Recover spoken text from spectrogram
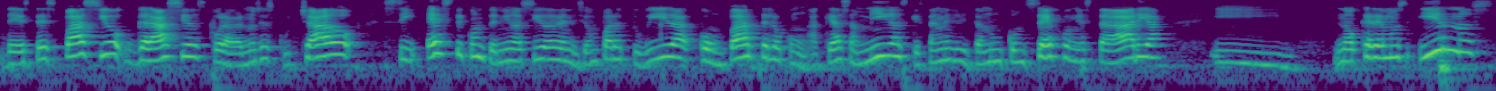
de este espacio. Gracias por habernos escuchado. Si este contenido ha sido de bendición para tu vida, compártelo con aquellas amigas que están necesitando un consejo en esta área y no queremos irnos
